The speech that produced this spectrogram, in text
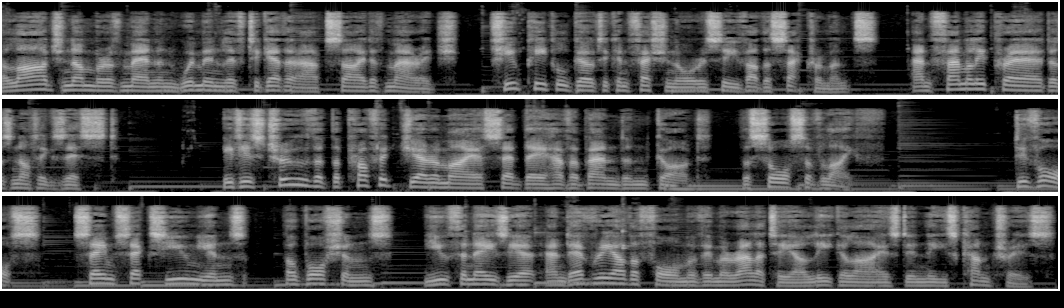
a large number of men and women live together outside of marriage, few people go to confession or receive other sacraments, and family prayer does not exist. It is true that the prophet Jeremiah said they have abandoned God, the source of life. Divorce, same-sex unions, abortions, euthanasia and every other form of immorality are legalized in these countries.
